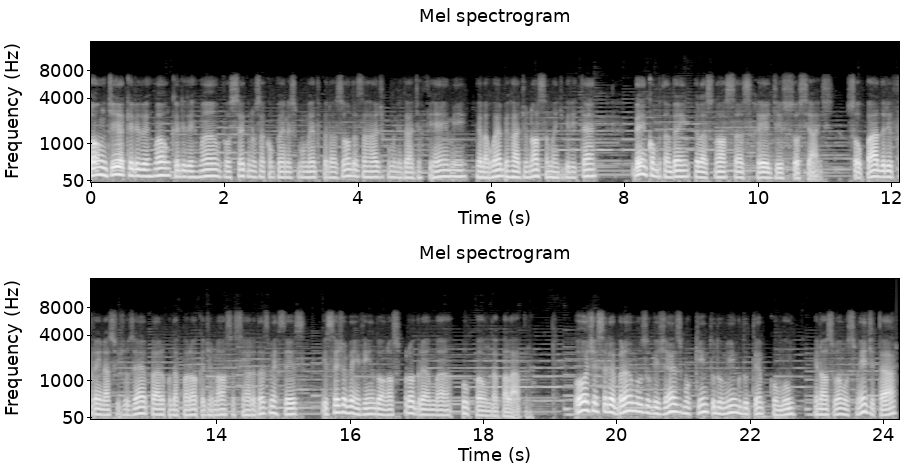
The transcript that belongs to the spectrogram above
Bom dia, querido irmão, querida irmã, você que nos acompanha nesse momento pelas ondas da Rádio Comunidade FM, pela web Rádio Nossa Mãe de Birité, bem como também pelas nossas redes sociais. Sou o Padre Frei Inácio José, pároco da paróquia de Nossa Senhora das Mercês, e seja bem-vindo ao nosso programa O Pão da Palavra. Hoje celebramos o 25º domingo do tempo comum e nós vamos meditar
